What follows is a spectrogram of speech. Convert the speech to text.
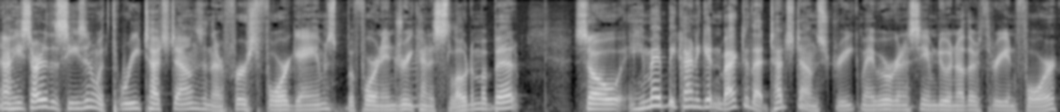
Now, he started the season with three touchdowns in their first four games before an injury mm-hmm. kind of slowed him a bit. So he may be kind of getting back to that touchdown streak. Maybe we're going to see him do another three and four.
